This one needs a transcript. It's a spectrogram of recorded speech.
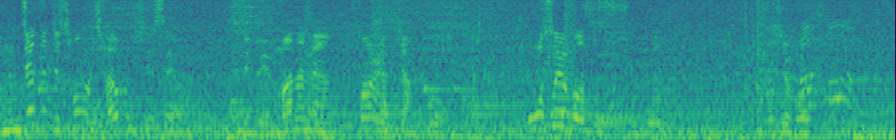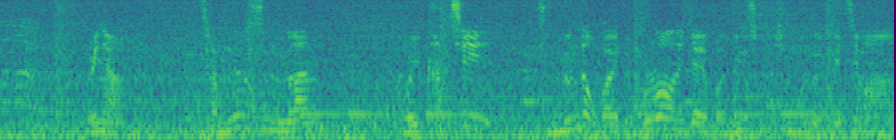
언제든지 손으로 잡을 수 있어요. 근데 웬만하면 손을 잡지 않고 옷을 벗어서 줍니다. 옷을 벗어. 왜냐? 잡는 순간 거의 같이 죽는다고 봐야 돼요. 물론 이제 뭐 능숙하신 분도 있겠지만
